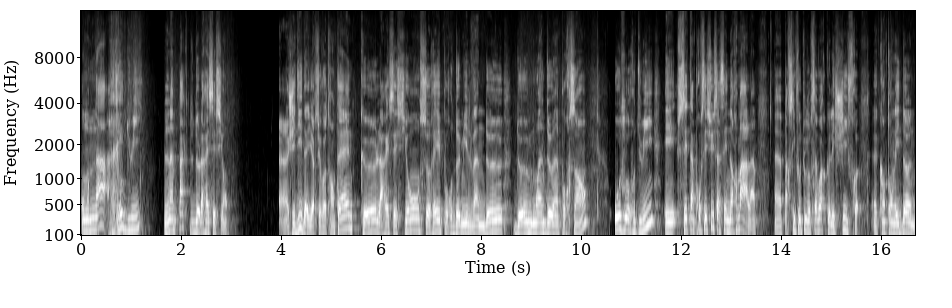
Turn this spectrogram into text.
on a réduit l'impact de la récession. Euh, J'ai dit d'ailleurs sur votre antenne que la récession serait pour 2022 de moins de 1%. Aujourd'hui, et c'est un processus assez normal, hein, euh, parce qu'il faut toujours savoir que les chiffres, euh, quand on les donne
